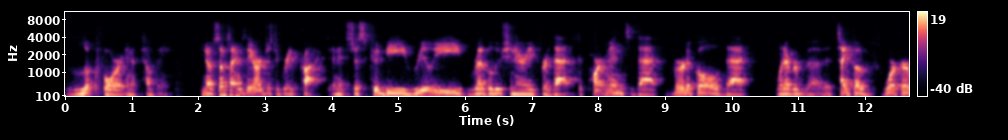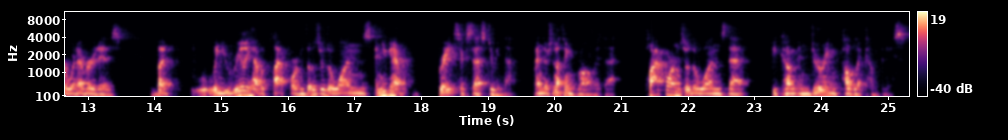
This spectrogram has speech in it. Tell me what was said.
look for in a company. You know, sometimes they are just a great product and it just could be really revolutionary for that department, that vertical, that whatever uh, type of worker, whatever it is. But when you really have a platform, those are the ones, and you can have great success doing that. And there's nothing wrong with that. Platforms are the ones that become enduring public companies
